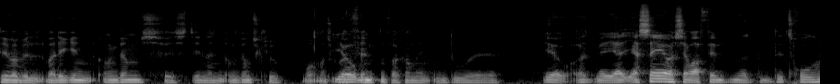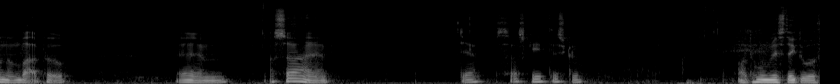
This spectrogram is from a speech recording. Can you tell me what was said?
Det var vel, var det ikke en ungdomsfest, en eller anden ungdomsklub, hvor man skulle Jo, være men- 15 for at komme ind, men du, øh, Jo, og, men jeg, jeg sagde også, at jeg var 15, og det troede hun bare på. Øhm, og så, øh, ja, så skete det sgu. og hun vidste ikke, du var,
